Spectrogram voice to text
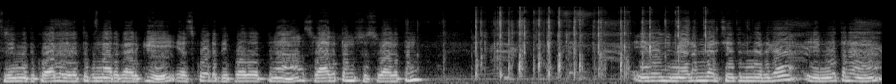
శ్రీమతి కోల లలిత గారికి ఎస్కోట డిపో స్వాగతం సుస్వాగతం. ఈరోజు మేడం గారి చేతుల మీదుగా ఈ నూతన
